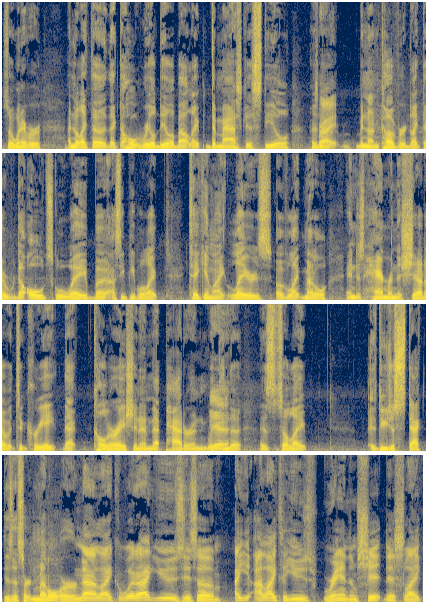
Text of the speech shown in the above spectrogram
So whenever I know like the like the whole real deal about like Damascus steel has Right. been uncovered like the the old school way, but I see people like taking like layers of like metal and just hammering the shit out of it to create that coloration and that pattern within Yeah. the is so like do you just stack is a certain metal or No, like what I use is um, I I like to use random shit that's like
